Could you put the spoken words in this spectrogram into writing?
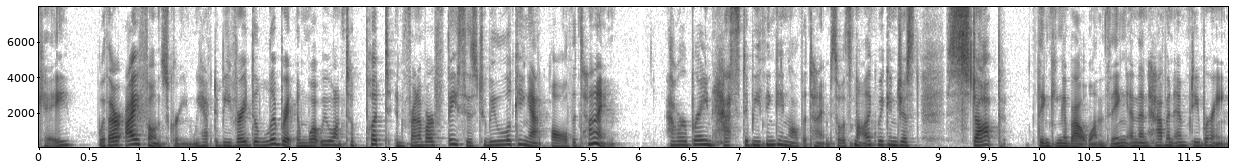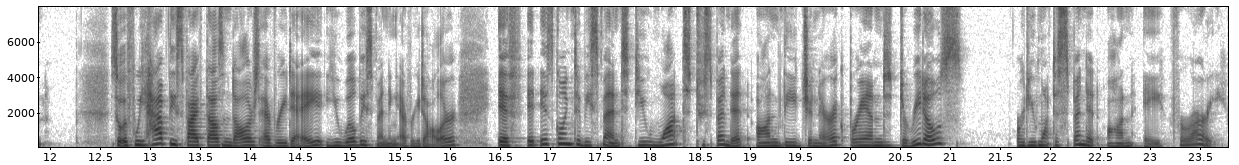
Okay? With our iPhone screen, we have to be very deliberate in what we want to put in front of our faces to be looking at all the time. Our brain has to be thinking all the time. So it's not like we can just stop thinking about one thing and then have an empty brain. So if we have these $5,000 every day, you will be spending every dollar. If it is going to be spent, do you want to spend it on the generic brand Doritos or do you want to spend it on a Ferrari?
